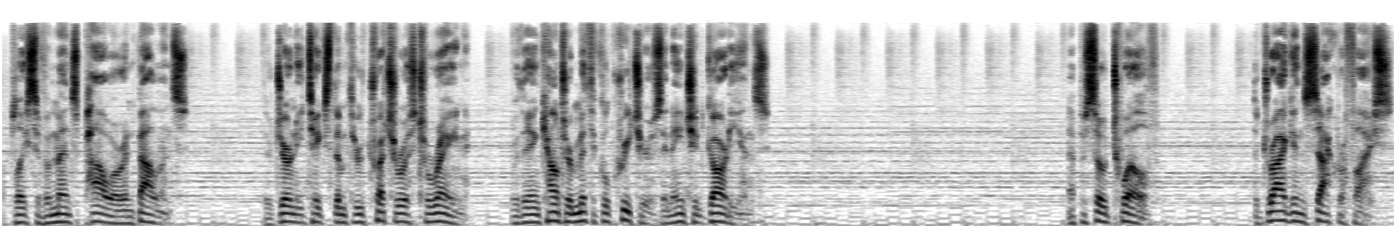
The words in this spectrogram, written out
a place of immense power and balance. Their journey takes them through treacherous terrain, where they encounter mythical creatures and ancient guardians. Episode 12 The Dragon's Sacrifice.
